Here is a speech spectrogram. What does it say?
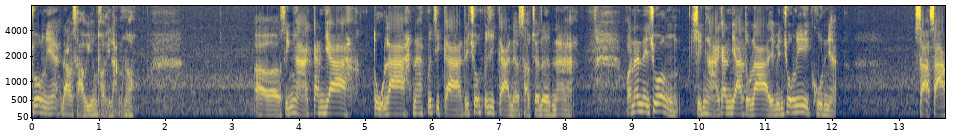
ช่วงนี้ดาวเสาร์ยังถอยหลังเนาะสิงหากันยาตุลานะพฤศจิกาในช่วงพฤศจิกาเนี่ยเสาร์จะเดินหน้า เพราะนั้นในช่วงสิงหากันยาตุลาจะเป็นช่วงที่คุณเนี่ยสะสาง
